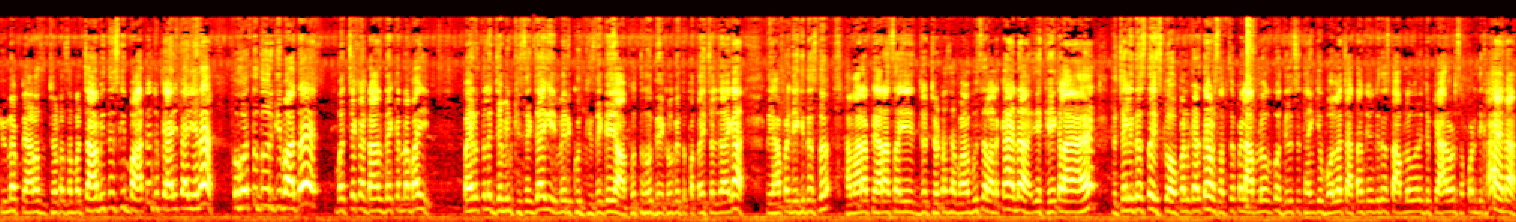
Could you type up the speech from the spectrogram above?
कितना प्यारा सा छोटा सा बच्चा अभी तो इसकी बात है जो प्यारी प्यारी है ना वो तो दूर की बात है बच्चे का डांस देख करना भाई पैरों तले ज़मीन खिसक जाएगी, मेरी खुद खिसक गई, आप तो देखोगे तो पता ही चल जाएगा। तो यहाँ पर देखिए दोस्तों, हमारा प्यारा सा ये जो छोटा सा बाबू सा लड़का है ना, ये केक लाया है। तो चलिए दोस्तों, इसको ओपन करते हैं और सबसे पहले आप लोगों को दिल से थैंक यू बोलना चाहता हूँ, क्योंकि दोस्तों आप लोगों ने जो प्यार और सपोर्ट दिखाया है ना,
